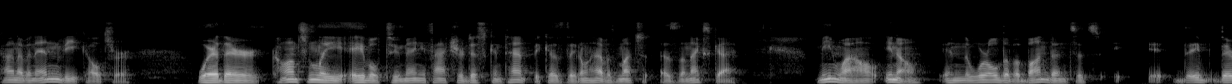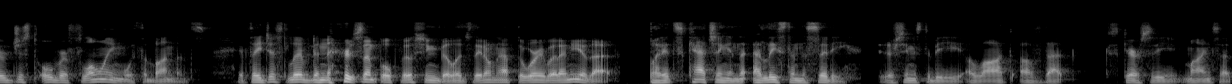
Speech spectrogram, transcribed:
kind of an envy culture where they're constantly able to manufacture discontent because they don't have as much as the next guy. Meanwhile, you know, in the world of abundance, it's it, they they're just overflowing with abundance. If they just lived in their simple fishing village, they don't have to worry about any of that. But it's catching in the, at least in the city. There seems to be a lot of that scarcity mindset.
